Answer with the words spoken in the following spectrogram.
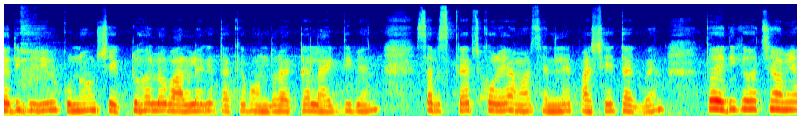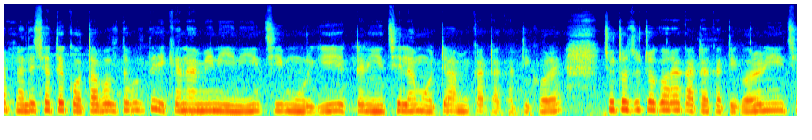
যদি ভিডিওর কোনো অংশ একটু হলেও ভালো লাগে তাকে বন্ধুরা, একটা লাইক দিবেন সাবস্ক্রাইব করে আমার চ্যানেলের পাশেই থাকবেন। তো এদিকে হচ্ছে আমি আপনাদের সাথে কথা বলতে বলতে এখানে আমি নিয়ে নিয়েছি মুরগি, একটা নিয়েছিলাম, ওইটা আমি কাটাকাটি করে, ছোট ছোট করে কাটাকাটি করে নিয়েছি,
